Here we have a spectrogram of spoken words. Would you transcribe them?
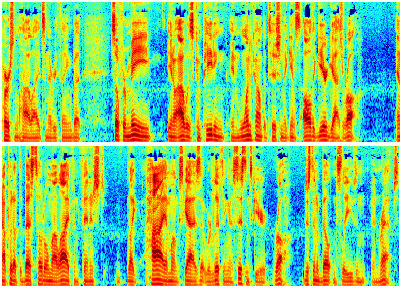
personal highlights and everything. But so for me, you know, I was competing in one competition against all the geared guys raw, and I put up the best total in my life and finished like high amongst guys that were lifting in assistance gear raw, just in a belt and sleeves and, and wraps.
